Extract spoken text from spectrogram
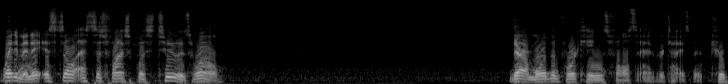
Wait a minute, it's still Estus Flask plus 2 as well. There are more than four kings false advertisement. True.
